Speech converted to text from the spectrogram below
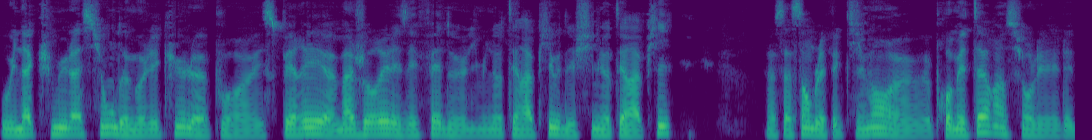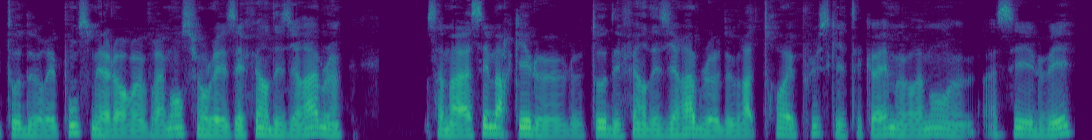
ou une accumulation de molécules pour espérer majorer les effets de l'immunothérapie ou des chimiothérapies, ça semble effectivement prometteur hein, sur les, taux de réponse, mais alors vraiment sur les effets indésirables, ça m'a assez marqué le, taux d'effet indésirable de grade 3 et plus qui était quand même vraiment euh, assez élevé.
